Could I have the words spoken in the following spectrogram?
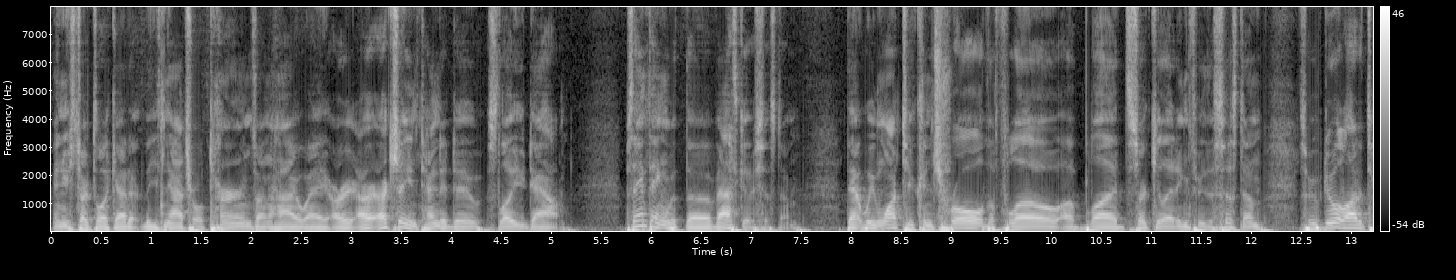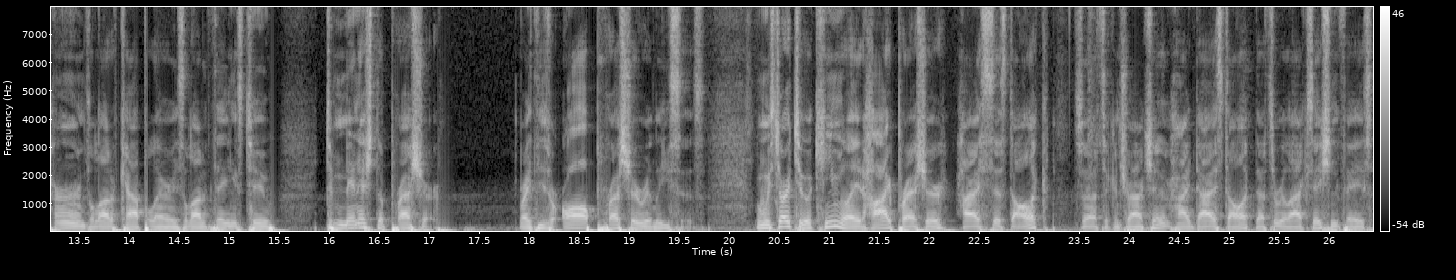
And you start to look at it; these natural turns on a highway are, are actually intended to slow you down. Same thing with the vascular system that we want to control the flow of blood circulating through the system. So we do a lot of turns, a lot of capillaries, a lot of things to diminish the pressure right? These are all pressure releases. When we start to accumulate high pressure, high systolic, so that's a contraction, and high diastolic, that's a relaxation phase,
